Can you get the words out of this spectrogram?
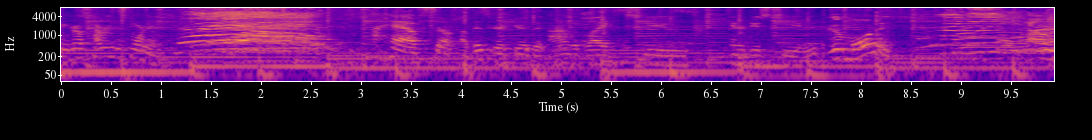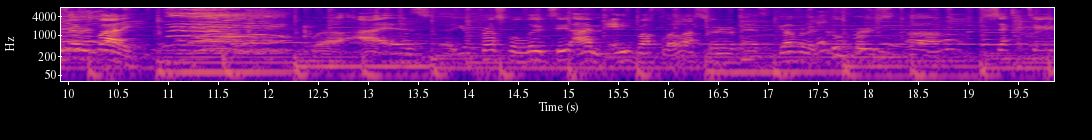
and girls, how are you this morning? I have some a visitor here that I would like to introduce to you. Good morning. How is everybody? Well, I, as uh, your principal alluded to, I'm Eddie Buffaloe. I serve as Governor Cooper's uh, secretary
